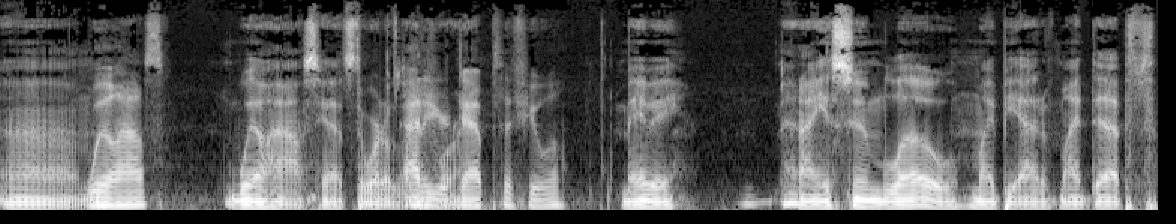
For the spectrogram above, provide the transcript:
um Wheelhouse. wheelhouse. Yeah, that's the word I was Out of your for. depth, if you will. Maybe. And I assume low might be out of my depth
